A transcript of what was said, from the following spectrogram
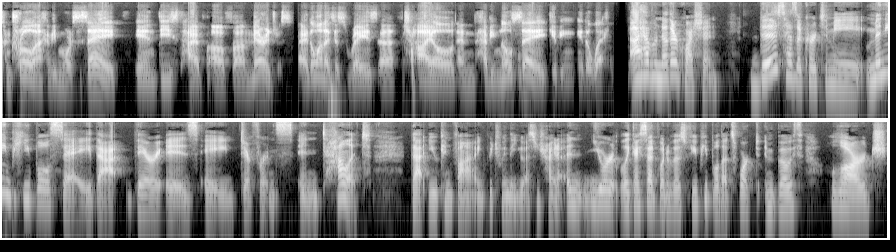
control and having more say in these type of uh, marriages. I don't want to just raise a child and having no say, giving it away. I have another question. This has occurred to me. Many people say that there is a difference in talent that you can find between the US and China. And you're, like I said, one of those few people that's worked in both large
